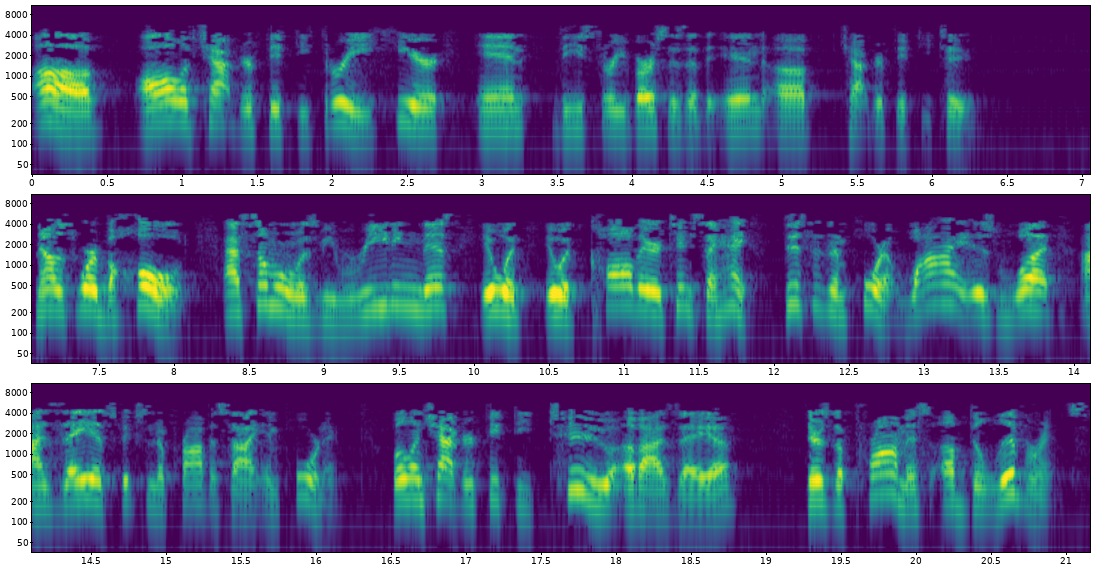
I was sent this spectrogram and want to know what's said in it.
of all of chapter 53 here in these three verses at the end of chapter 52. Now, this word behold, as someone was be reading this, it would, it would call their attention, say, hey, this is important. Why is what Isaiah is fixing to prophesy important? Well, in chapter 52 of Isaiah, there's the promise of deliverance.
